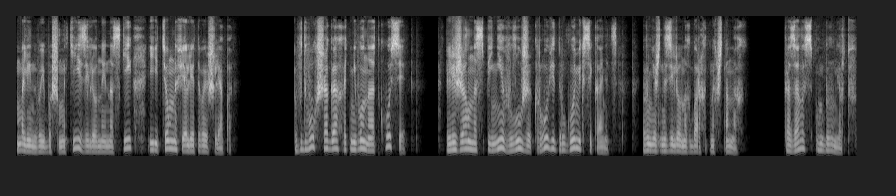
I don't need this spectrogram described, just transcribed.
малиновые башмаки, зеленые носки и темно фиолетовая шляпа. В двух шагах от него на откосе лежал на спине в луже крови другой мексиканец в нежно зеленых бархатных штанах. Казалось, он был мертв.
